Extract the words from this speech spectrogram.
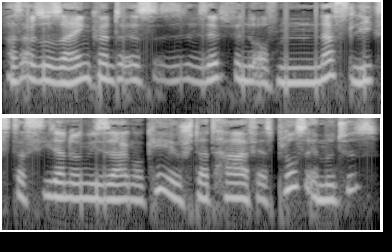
Was also sein könnte, ist, selbst wenn du auf dem NAS liegst, dass sie dann irgendwie sagen, okay, statt HFS Plus Images,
